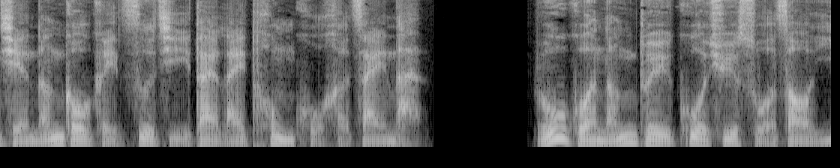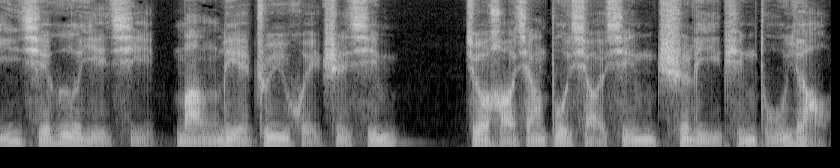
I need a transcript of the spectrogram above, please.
且能够给自己带来痛苦和灾难。如果能对过去所造一切恶业起猛烈追悔之心，就好像不小心吃了一瓶毒药，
